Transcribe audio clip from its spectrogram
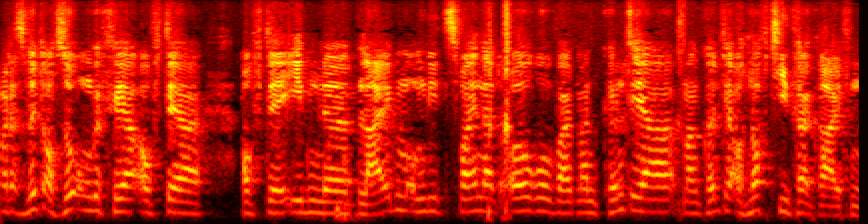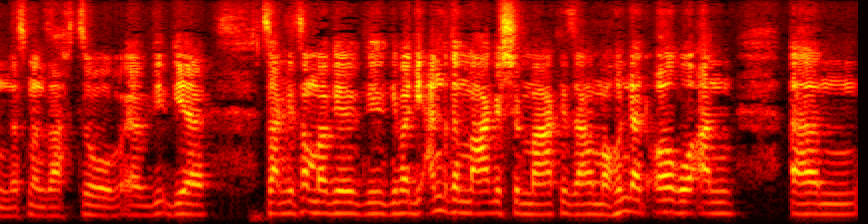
Aber das wird auch so ungefähr auf der auf der Ebene bleiben um die 200 Euro, weil man könnte ja man könnte ja auch noch tiefer greifen, dass man sagt so äh, wir, wir sagen jetzt nochmal wir, wir gehen mal die andere magische Marke sagen wir mal 100 Euro an ähm,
